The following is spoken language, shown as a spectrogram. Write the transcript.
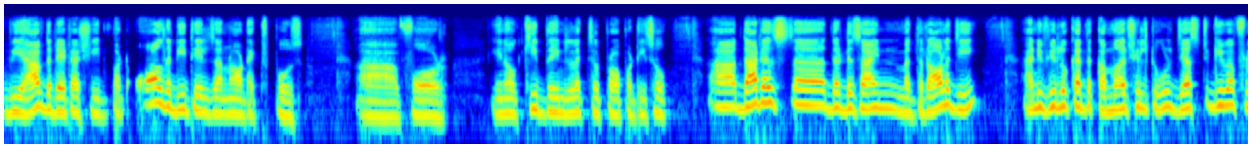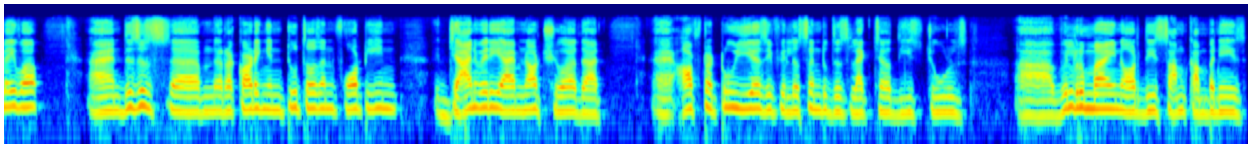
we have the data sheet but all the details are not exposed uh, for you know keep the intellectual property. So uh, that is uh, the design methodology and if you look at the commercial tool just to give a flavor and this is um, recording in 2014 January I am not sure that uh, after 2 years if you listen to this lecture these tools uh, will remain or these some companies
